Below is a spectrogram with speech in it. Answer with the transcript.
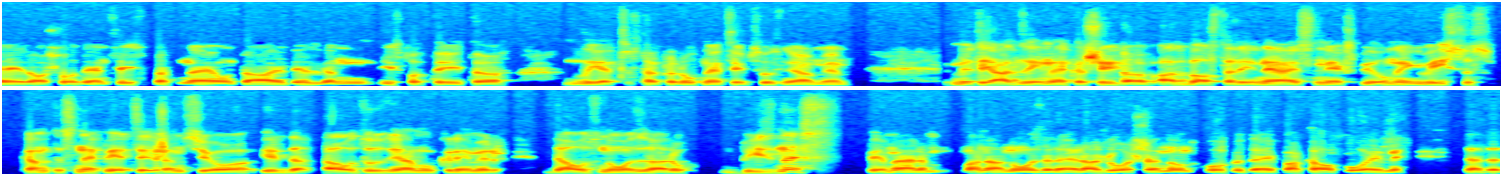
eiro šodienas izpratnē, un tā ir diezgan izplatīta lieta starp rūpniecības uzņēmumiem. Bet jāatzīmē, ka šī atbalsta arī neaizsniegs pilnīgi visus, kam tas nepieciešams, jo ir daudz uzņēmumu, kuriem ir daudz nozaru bizness, piemēram, manā nozarē ražošana un kokudēja pakalpojumi, tad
